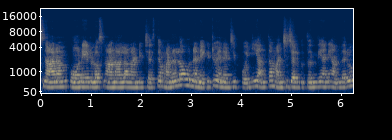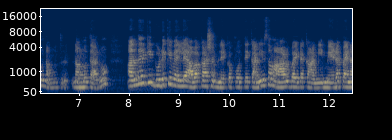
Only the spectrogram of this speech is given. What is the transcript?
స్నానం కోనేరులో స్నానాలు అలాంటివి చేస్తే మనలో ఉన్న నెగిటివ్ ఎనర్జీ పోయి అంతా మంచి జరుగుతుంది అని అందరూ నమ్ముతు నమ్ముతారు. అందరికీ గుడికి వెళ్ళే అవకాశం లేకపోతే కనీసం ఆరు బయట కానీ మేడ పైన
